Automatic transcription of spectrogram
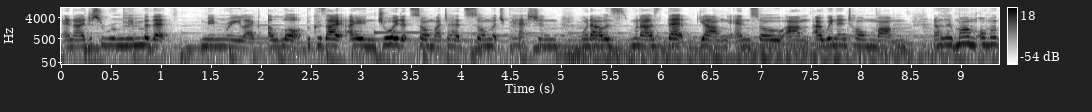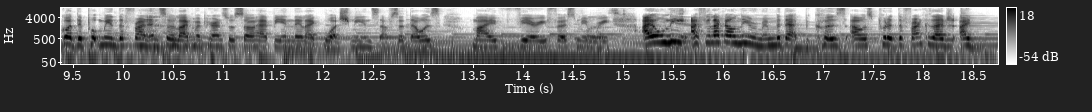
and I just remember that memory like a lot because I, I enjoyed it so much. I had so much passion when I was when I was that young, and so um, I went and told mum, and I was like, "Mum, oh my god, they put me in the front," and so like my parents were so happy, and they like watched me and stuff. So that was my very first memory. I only I feel like I only remember that because I was put at the front because I, I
